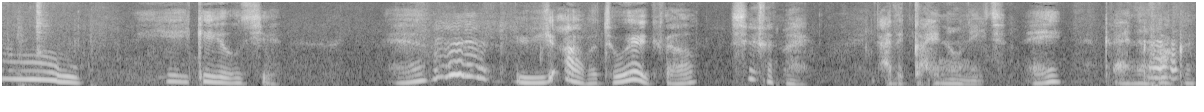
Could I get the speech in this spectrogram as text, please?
Oeh. Je keeltje. Ja, wat hoor ik wel. Zeg het maar. Ja, dat kan je nog niet. Hè? Kleine rakken.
